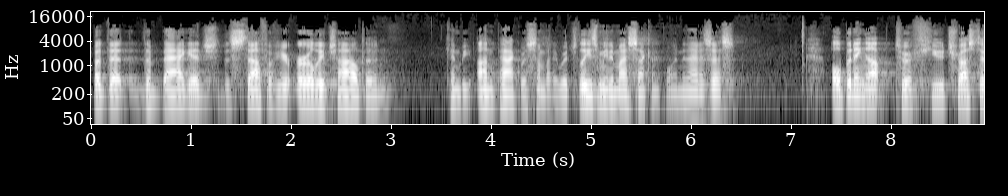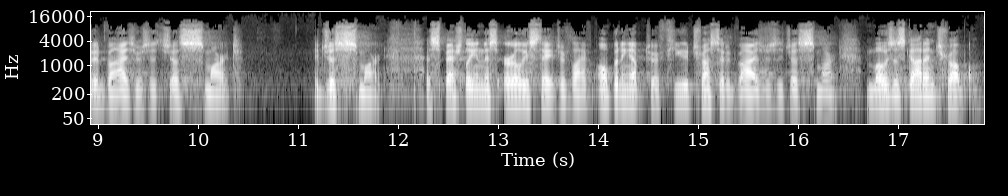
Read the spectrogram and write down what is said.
but that the baggage, the stuff of your early childhood, can be unpacked with somebody. Which leads me to my second point, and that is this opening up to a few trusted advisors is just smart. It's just smart, especially in this early stage of life. Opening up to a few trusted advisors is just smart. Moses got in trouble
